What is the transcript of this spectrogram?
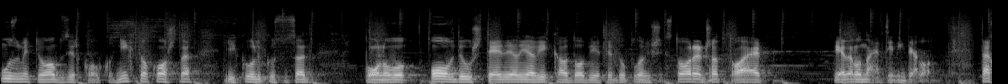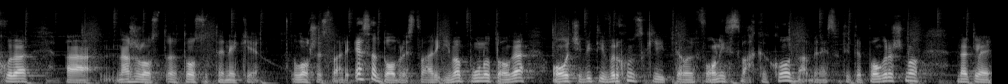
uzmite u obzir koliko njih to košta i koliko su sad ponovo ovde uštedeli, a vi kao dobijete duplo više storage-a, to je jedan od najjeftinijih delova. Tako da, a, nažalost, to su te neke loše stvari. E sad, dobre stvari, ima puno toga. Ovo će biti vrhunski telefoni svakako, da me ne shvatite pogrešno. Dakle,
